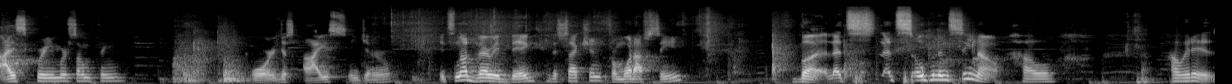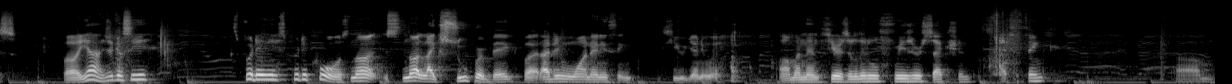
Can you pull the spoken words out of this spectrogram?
ice cream or something, or just ice in general. It's not very big, the section, from what I've seen. But let's let's open and see now how how it is. But yeah, as you can see, it's pretty it's pretty cool. It's not it's not like super big, but I didn't want anything huge anyway. Um, and then here's a little freezer section, I think, um,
